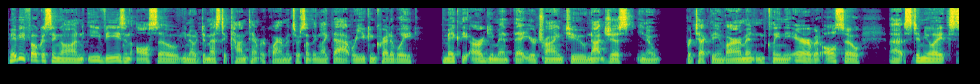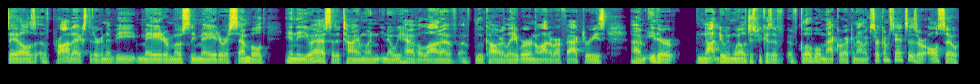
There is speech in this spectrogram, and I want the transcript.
maybe focusing on EVs and also, you know, domestic content requirements or something like that, where you can credibly make the argument that you're trying to not just, you know, protect the environment and clean the air, but also uh, stimulate sales of products that are going to be made or mostly made or assembled in the U.S. at a time when you know we have a lot of, of blue collar labor and a lot of our factories um, either not doing well just because of, of, global macroeconomic circumstances or also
